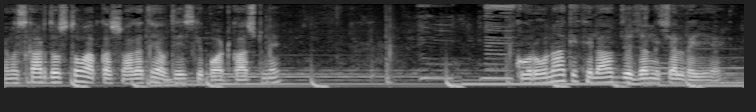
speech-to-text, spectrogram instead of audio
नमस्कार दोस्तों, आपका स्वागत है अवधेश के पॉडकास्ट में। कोरोना के खिलाफ जो जंग चल रही है,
